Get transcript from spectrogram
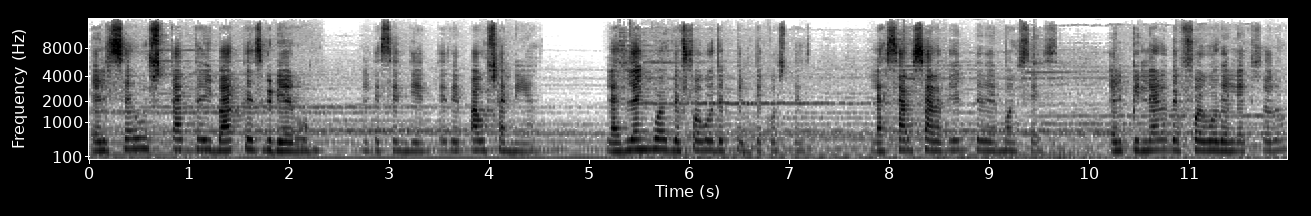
el Zeus Cate y Bates griego, el descendiente de Pausanias, las lenguas de fuego de Pentecostés, la zarza ardiente de Moisés, el pilar de fuego del Éxodo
